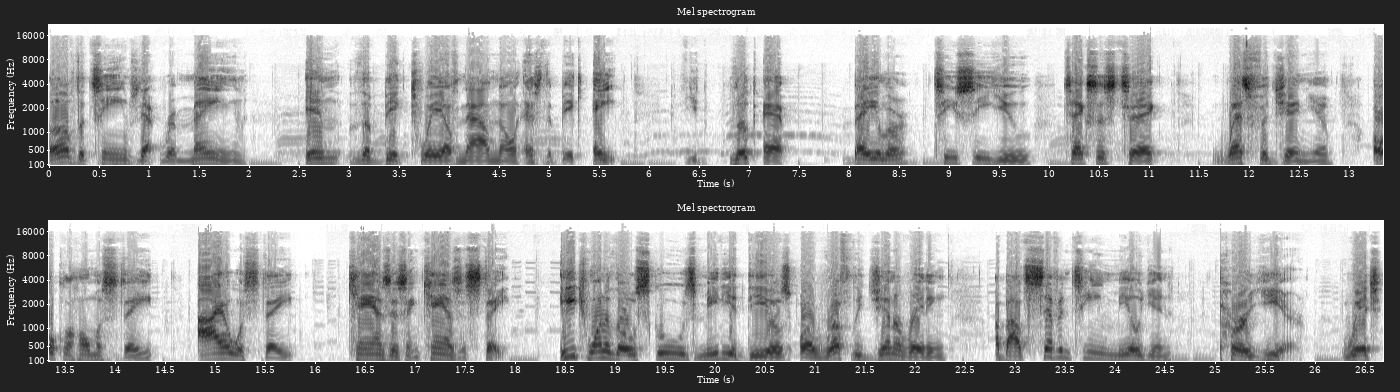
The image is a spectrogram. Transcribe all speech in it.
of the teams that remain in the Big 12, now known as the Big 8. You look at Baylor, TCU, Texas Tech, West Virginia, Oklahoma State, Iowa State, Kansas, and Kansas State. Each one of those schools' media deals are roughly generating about 17 million per year, which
